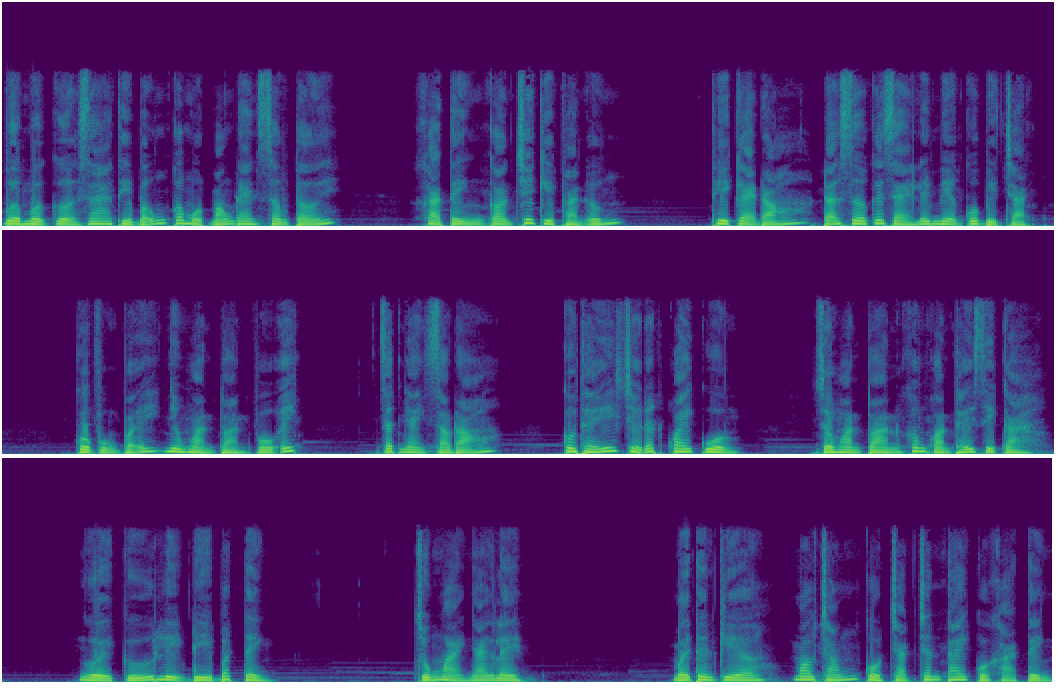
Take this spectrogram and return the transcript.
Vừa mở cửa ra thì bỗng có một bóng đen xông tới. Khả tình còn chưa kịp phản ứng. Thì kẻ đó đã giơ cái rẻ lên miệng cô bị chặt. Cô vùng vẫy nhưng hoàn toàn vô ích. Rất nhanh sau đó, cô thấy trời đất quay cuồng. Rồi hoàn toàn không còn thấy gì cả. Người cứ lịm đi bất tỉnh. Chúng mải nhanh lên. Mấy tên kia mau chóng cột chặt chân tay của khả tình.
